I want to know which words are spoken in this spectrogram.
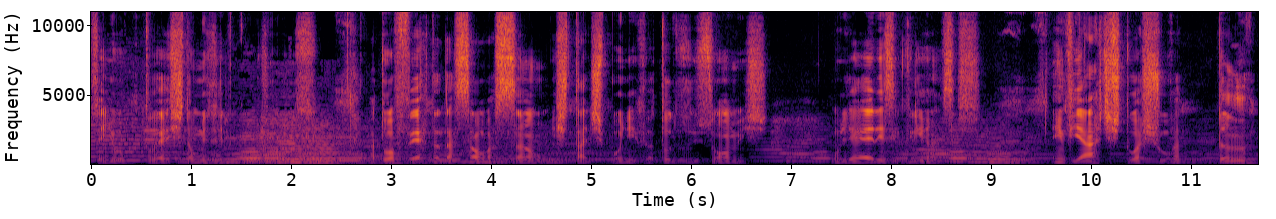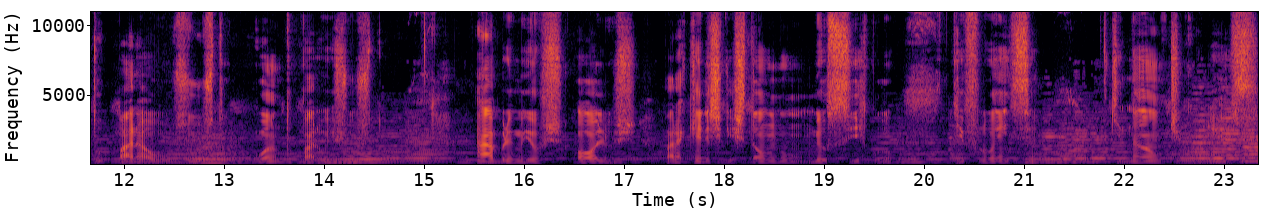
Senhor, tu és tão misericordioso. A tua oferta da salvação está disponível a todos os homens, mulheres e crianças. Enviastes tua chuva tanto para o justo quanto para o injusto. Abre meus olhos para aqueles que estão no meu círculo de influência que não te conhecem.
